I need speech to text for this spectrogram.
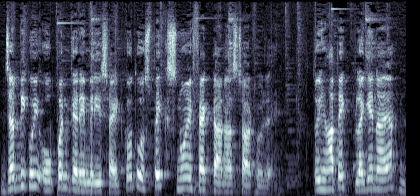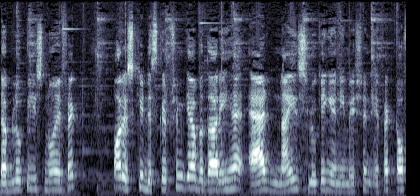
जब भी कोई ओपन करे मेरी साइट को तो उस पर एक स्नो इफ़ेक्ट आना स्टार्ट हो जाए। तो यहाँ पे एक प्लगइन आया डब्ल्यू पी स्नो इफ़ेक्ट और इसकी डिस्क्रिप्शन क्या बता रही है? Add nice looking animation effect of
